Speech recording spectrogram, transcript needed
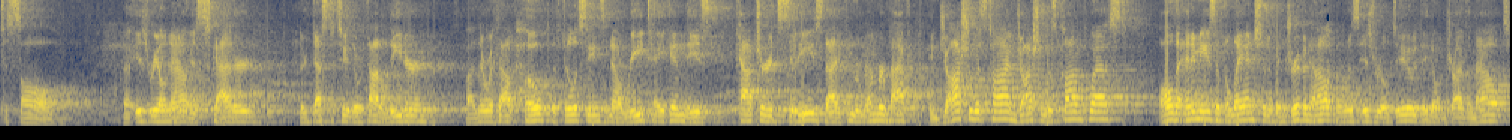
to Saul. Uh, Israel now is scattered, they're destitute, they're without a leader. Uh, they're without hope. The Philistines have now retaken these captured cities that, if you remember back in Joshua's time, Joshua's conquest, all the enemies of the land should have been driven out, but what does Israel do? They don't drive them out.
